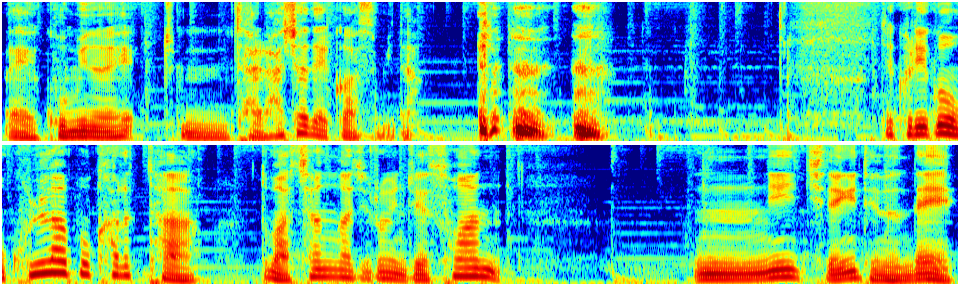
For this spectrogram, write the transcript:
네, 고민을 좀 잘 하셔야 될 것 같습니다. 네, 그리고 콜라보 카르타 또 마찬가지로 이제 소환이 진행이 되는데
